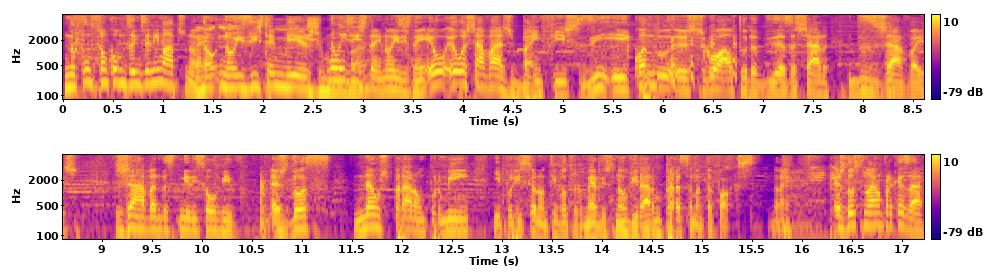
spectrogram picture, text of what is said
no fundo são como desenhos animados, não é? Não, não existem mesmo. Não é? existem, não existem. Eu, eu achava-as bem fixes e, e quando eh, chegou a altura de as achar desejáveis, já a banda se tinha dissolvido. As Doce não esperaram por mim e por isso eu não tive outro remédio senão virar-me para Samantha Fox, não é? As Doce não eram para casar.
